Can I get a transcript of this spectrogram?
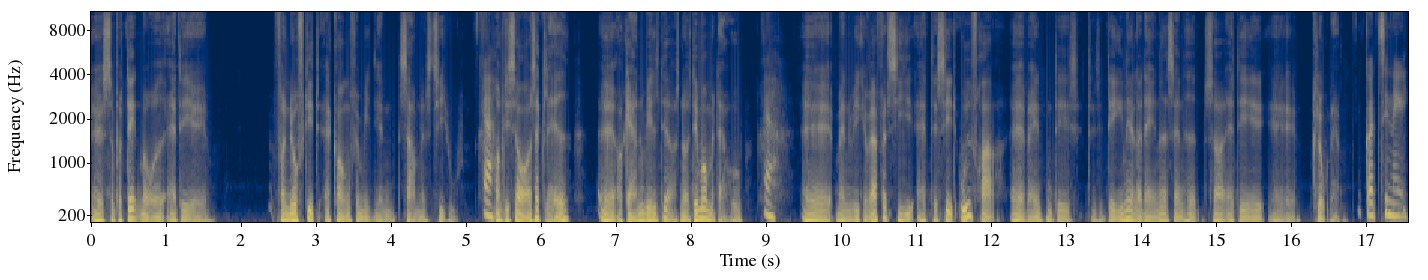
Øh, så på den måde er det øh, fornuftigt, at kongefamilien samles til jul. Ja. Om de så også er glade øh, og gerne vil det og sådan noget, det må man da håbe. Ja. Øh, men vi kan i hvert fald sige, at set ud fra, øh, hvad enten det, det, ene eller det andet af sandheden, så er det øh, klogt af dem. Godt signal.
